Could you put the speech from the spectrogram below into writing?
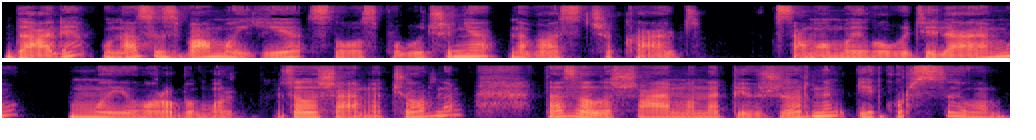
Далі у нас із вами є словосполучення «на вас чекають». Так само ми його виділяємо, ми його робимо, залишаємо чорним та залишаємо напівжирним і курсивом.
